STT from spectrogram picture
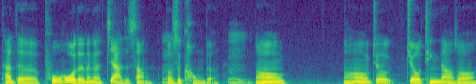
他的铺货的那个架子上都是空的，嗯，然后，然后就就有听到说，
